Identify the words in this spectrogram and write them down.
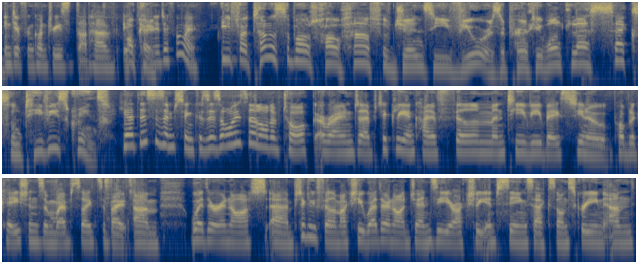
in different countries that have it okay. in a different way. Aoife, tell us about how half of Gen Z viewers apparently want less sex on TV screens. Yeah, this is interesting because there's always a lot of talk around, uh, particularly in kind of film and TV based, you know, publications and websites websites about um, whether or not, um, particularly film, actually, whether or not Gen Z are actually into seeing sex on screen. And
